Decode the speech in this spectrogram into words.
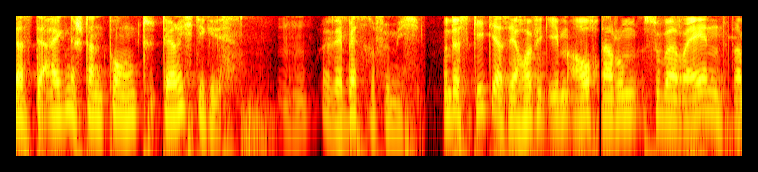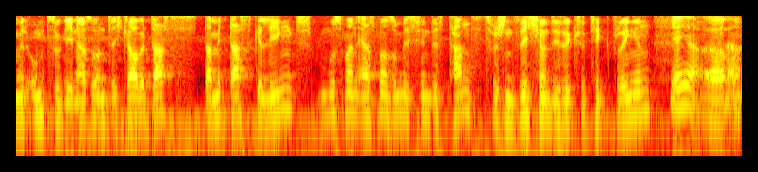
dass der eigene Standpunkt der richtige ist. Mhm. Oder der bessere für mich. Und es geht ja sehr häufig eben auch darum, souverän damit umzugehen. Also und ich glaube, dass, damit das gelingt, muss man erstmal so ein bisschen Distanz zwischen sich und diese Kritik bringen. Ja, ja. Äh.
